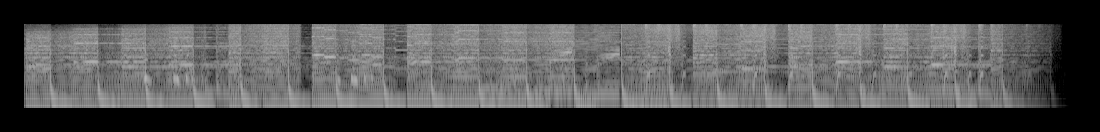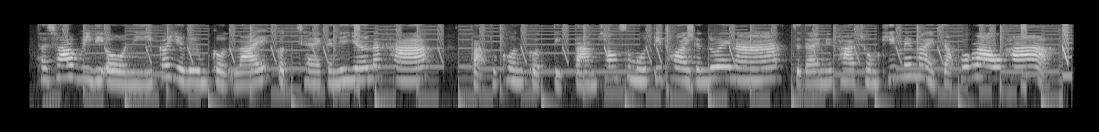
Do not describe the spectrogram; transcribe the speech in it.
ถ้าชอบวิดีโอนี้ก็อย่าลืมกดไลค์ กดแชร์กันเยอะๆนะคะ ฝากทุกคนกดติดตามช่อง Smoothie Toy กันด้วยนะ จะได้ไม่พลาดชมคลิปใหม่ๆจากพวกเราค่ะ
